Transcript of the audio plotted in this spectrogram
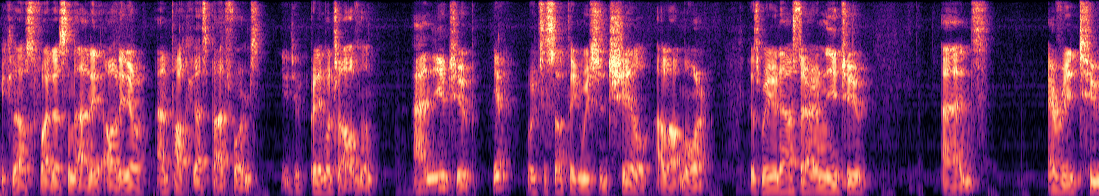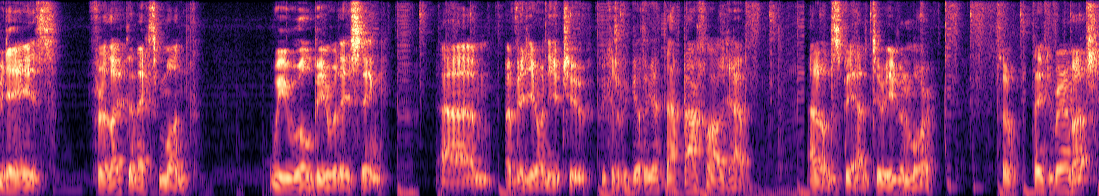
You can also find us on any audio and podcast platforms. YouTube. Pretty much all of them. And YouTube. Yep. Which is something we should chill a lot more. Because we now start on YouTube and every two days for like the next month we will be releasing um, a video on YouTube because we've got to get that backlog out and it'll just be added to even more. So thank you very much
